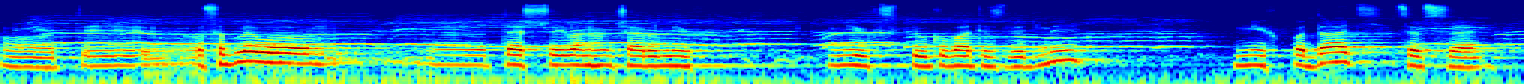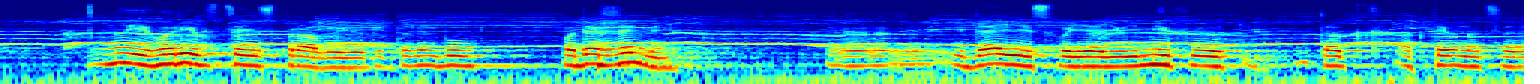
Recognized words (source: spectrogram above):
От, і особливо е, те, що Іван Гончар міг, міг спілкуватися з людьми, міг подати це все. Ну і горів цією справою. Тобто він був одержимий е, ідеєю своєю і міг е, так активно це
